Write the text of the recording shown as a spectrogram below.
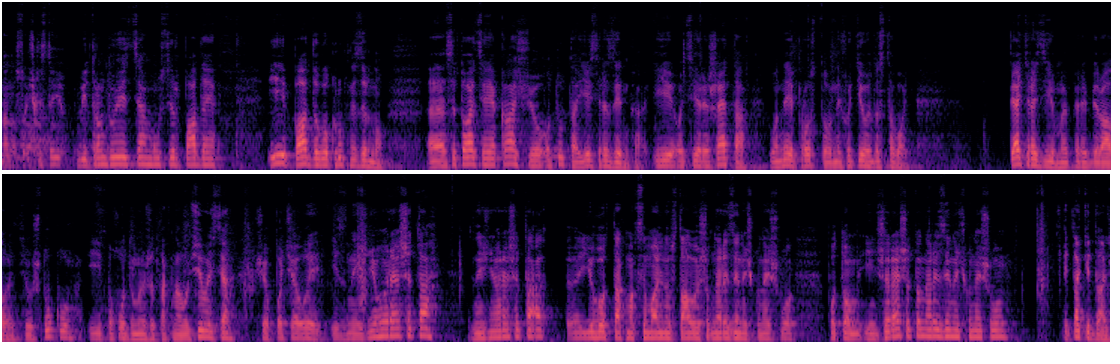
На носочки стою, вітром дується, мусор падає. І падало крупне зерно. Е, ситуація яка, що отут є резинка. І оці решета вони просто не хотіли доставати. П'ять разів ми перебирали цю штуку, і походу ми вже так навчилися, що почали із нижнього решета. З нижнього решета е, його так максимально вставили, щоб на резиночку не йшло. Потім інше решето на резиночку не йшло. І так і далі.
